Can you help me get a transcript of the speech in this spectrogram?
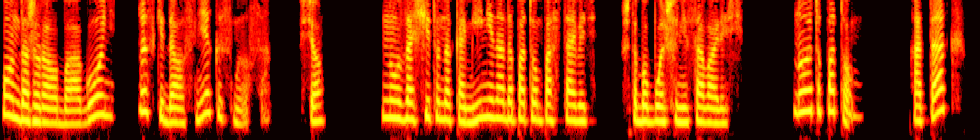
Он дожрал бы огонь, раскидал снег и смылся. Все. Ну, защиту на камине надо потом поставить, чтобы больше не совались. Но это потом. А так,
